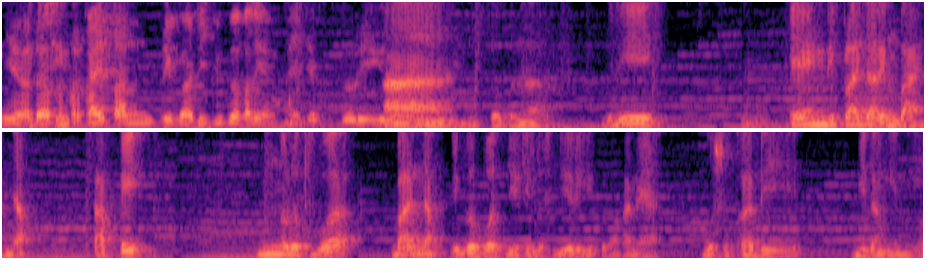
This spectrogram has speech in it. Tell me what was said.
Iya, ada sih. keterkaitan pribadi juga kali ya makanya dia beli gitu. Ah, gitu bener. Jadi yang dipelajarin banyak, tapi menurut gua banyak juga buat diri lu sendiri gitu. Makanya gue suka di bidang ini.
